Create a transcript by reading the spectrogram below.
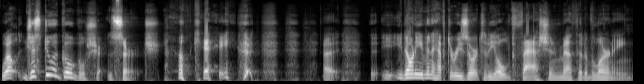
Well, just do a Google search, okay? uh, you don't even have to resort to the old fashioned method of learning,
